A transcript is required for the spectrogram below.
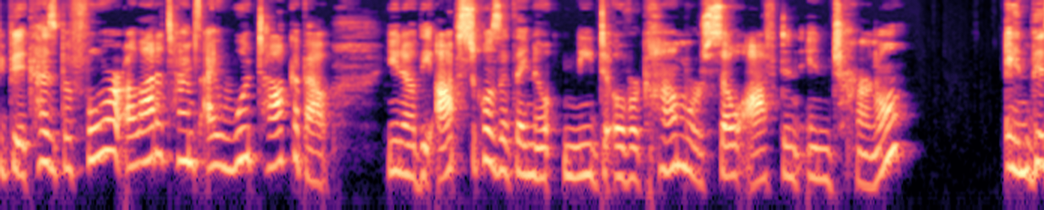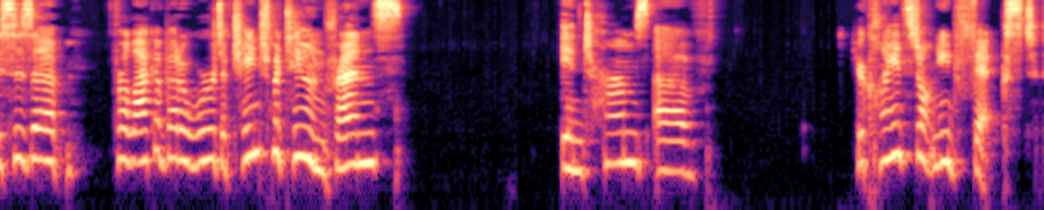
Because before, a lot of times I would talk about, you know, the obstacles that they know, need to overcome were so often internal and this is a, for lack of better words, I've changed my tune, friends. In terms of your clients don't need fixed,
